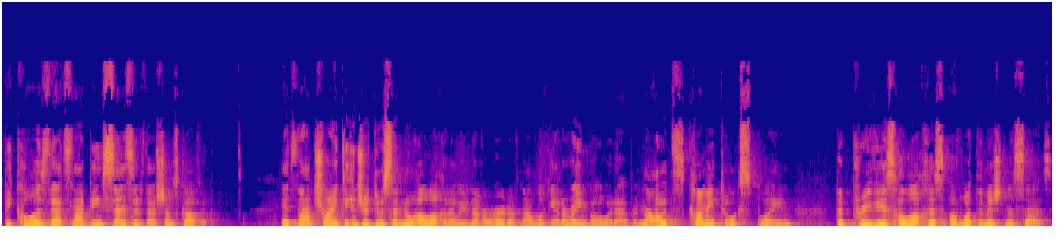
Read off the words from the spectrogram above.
Because that's not being sensitive to Hashem's covet. It's not trying to introduce a new halacha that we've never heard of, not looking at a rainbow or whatever. No, it's coming to explain the previous halachas of what the Mishnah says.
